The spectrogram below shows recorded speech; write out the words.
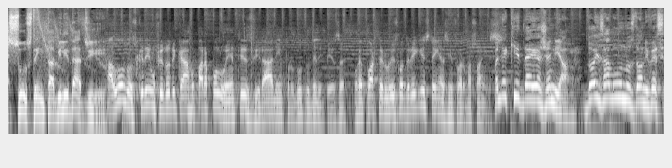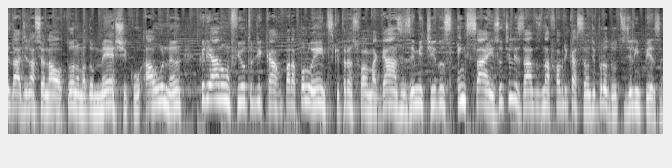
Sustentabilidade. Alunos criam um filtro de carro para poluentes virarem produto de limpeza. O repórter Luiz Rodrigues tem as informações. Olha que ideia genial. Dois alunos da Universidade Nacional Autônoma do México, a UNAM, criaram um filtro de carro para poluentes que transforma gases emitidos em sais utilizados na fabricação de produtos de limpeza.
